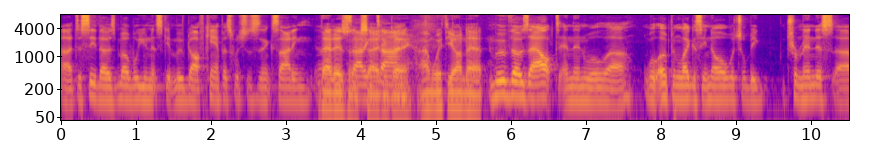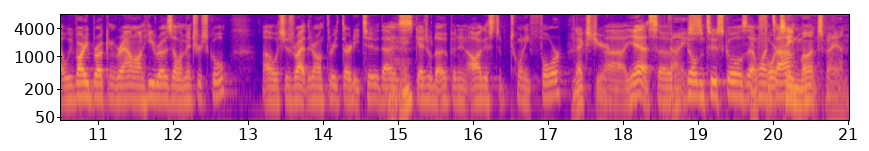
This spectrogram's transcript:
Uh, to see those mobile units get moved off campus, which is an exciting uh, that is an exciting time day. I'm with you on that. move those out, and then we'll uh, we'll open Legacy Knoll, which will be tremendous. Uh, we've already broken ground on Heroes Elementary School, uh, which is right there on 332. That is Mm-hmm. scheduled to open in August of 24. Next year, Uh, yeah, so Nice. building two schools at in one 14 time. months, man.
